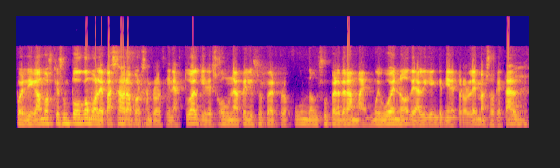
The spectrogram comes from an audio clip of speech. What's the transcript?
pues digamos que es un poco como le pasa ahora, por ejemplo, al cine actual, que dices, oh, una peli súper profunda, un súper drama, es muy bueno, de alguien que tiene problemas o qué tal, mm.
